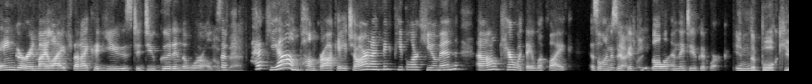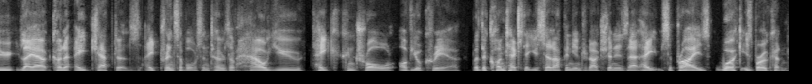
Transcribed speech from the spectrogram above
anger in my life that I could use to do good in the world. So, that. heck yeah, I'm punk rock HR. And I think people are human and I don't care what they look like as long as they're exactly. good people and they do good work. In the book, you lay out kind of eight chapters, eight principles in terms of how you take control of your career but the context that you set up in the introduction is that, hey, surprise, work is broken.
